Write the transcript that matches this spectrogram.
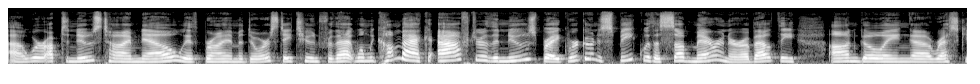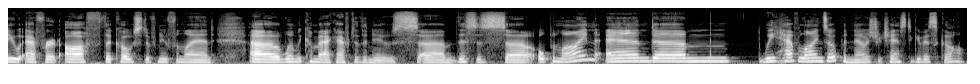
Uh, we're up to news time now with Brian Medore. Stay tuned for that. When we come back after the news break, we're going to speak with a submariner about the ongoing uh, rescue effort off the coast of Newfoundland uh, when we come back after the news. Um, this is uh, Open Line, and um, we have lines open. Now is your chance to give us a call.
